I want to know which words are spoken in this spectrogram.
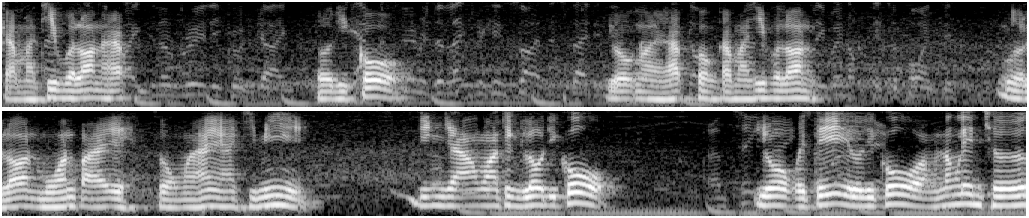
กลับมาที่เวอร์ลอนนะครับโรดิโกโยกหน่อยครับ ส่งกลับมาที่เวอร์ลอนเวอร์ลอนม้วนไป ส่งมาให้ฮาคิมิยิงยาวมาถึงโรดิโกโยกไปตีโรดิโก้อะมันต้องเล่นเชิง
